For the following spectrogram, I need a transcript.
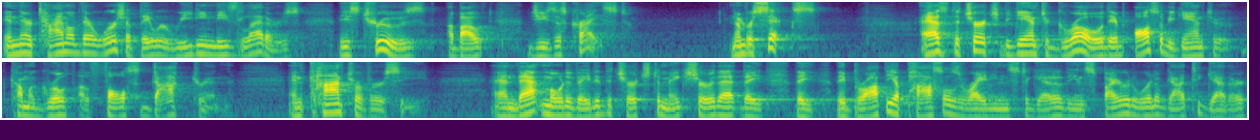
in their time of their worship, they were reading these letters, these truths about Jesus Christ. Number six, as the church began to grow, there also began to come a growth of false doctrine and controversy. And that motivated the church to make sure that they, they, they brought the apostles' writings together, the inspired word of God together,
